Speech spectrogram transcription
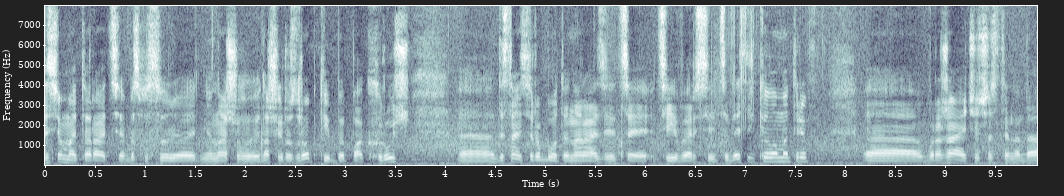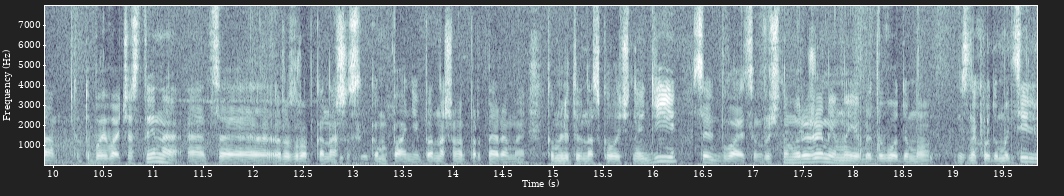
Це сьома ітерація безпосередньо нашого, нашої розробки БПАК Хрущ. Е, Дистанція роботи наразі це, цієї версії це 10 кілометрів. Е, Вражаюча частина, да, тобто бойова частина, е, це розробка наша з компанії, нашими партнерами кумулятивно-осколочної дії. Це відбувається в ручному режимі. Ми доводимо, знаходимо ціль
